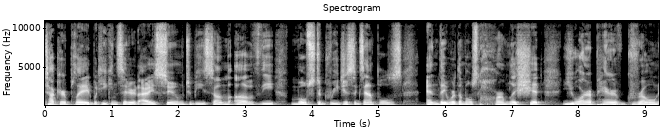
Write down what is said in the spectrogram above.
Tucker played what he considered, I assume, to be some of the most egregious examples, and they were the most harmless shit. You are a pair of grown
